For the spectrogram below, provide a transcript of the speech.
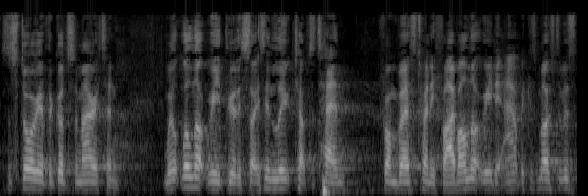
It's the story of the Good Samaritan. We'll, we'll not read through this. It's in Luke chapter 10 from verse 25. I'll not read it out because most of us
